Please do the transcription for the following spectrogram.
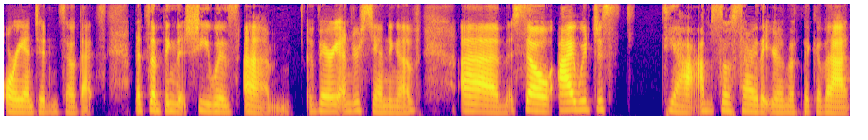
oriented, and so that's that's something that she was um, very understanding of. Um, so I would just yeah, I'm so sorry that you're in the thick of that.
